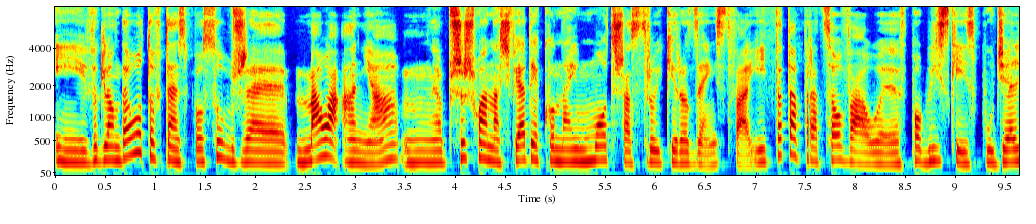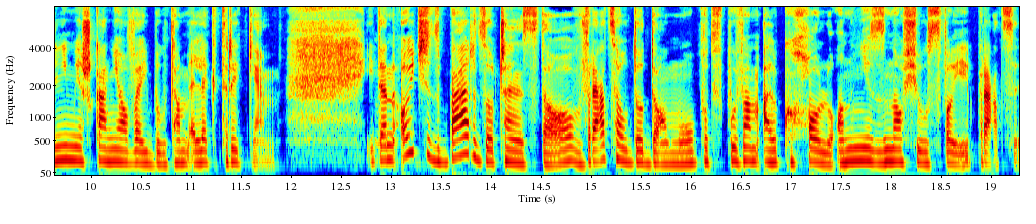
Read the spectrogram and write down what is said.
I wyglądało to w ten sposób, że mała Ania mm, przyszła na świat jako najmłodsza z trójki rodzeństwa. Jej tata pracował y, w pobliskiej spółdzielni mieszkaniowej, był tam elektrykiem. I ten ojciec bardzo często wracał do domu pod wpływem alkoholu. On nie znosił swojej pracy.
